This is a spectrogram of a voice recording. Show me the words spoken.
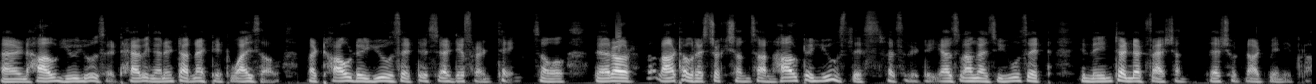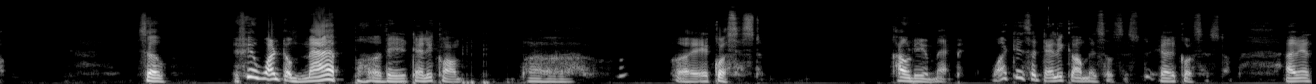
and how you use it. Having an internet is vital, but how to use it is a different thing. So there are a lot of restrictions on how to use this facility. As long as you use it in the internet fashion, there should not be any problem. So if you want to map uh, the telecom uh, uh, ecosystem. How do you map it? What is a telecom ecosystem? I mean,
